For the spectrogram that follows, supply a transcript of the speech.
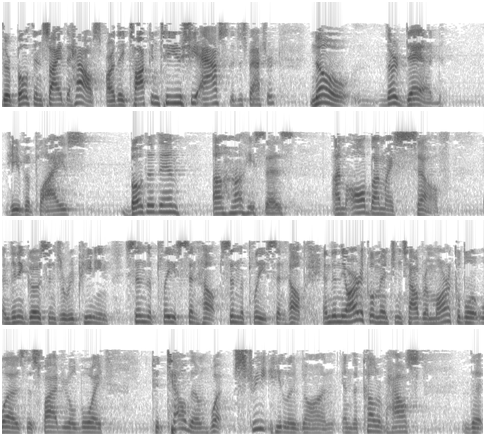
they're both inside the house. Are they talking to you? She asked the dispatcher. No, they're dead, he replies. Both of them? Uh huh, he says. I'm all by myself. And then he goes into repeating, send the police, send help, send the police, send help. And then the article mentions how remarkable it was this five year old boy could tell them what street he lived on and the color of house that,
